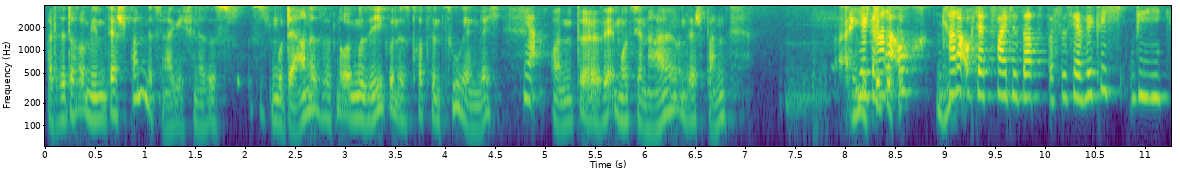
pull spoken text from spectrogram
weil es ist doch irgendwie ein sehr spannendes Werk. Ich finde, es ist, es ist modern, es ist neue Musik und es ist trotzdem zugänglich ja. und äh, sehr emotional und sehr spannend. Eigentlich ja, gerade auch, mhm. gerade auch der zweite Satz, das ist ja wirklich wie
